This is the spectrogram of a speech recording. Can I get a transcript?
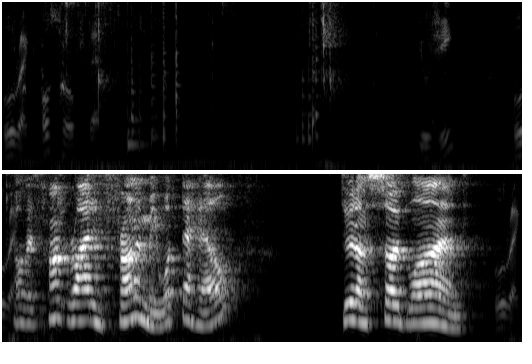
Burek, Oso, Şudet. Yuji. Burek. Oh, there's hunt right in front of me. What the hell? Dude, I'm so blind. Burek.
